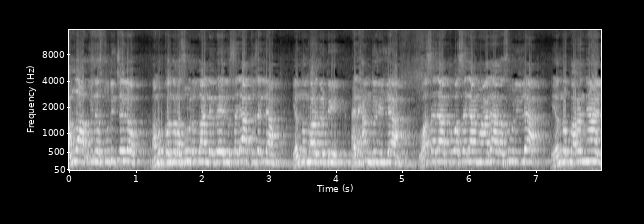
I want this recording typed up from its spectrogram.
അള്ളാഹുവിനെ സ്തുതിച്ചല്ലോ നമുക്കൊന്ന് റസൂലുള്ളാന്റെ പേരിൽ സലാത്തു ചെല്ലാം എന്നും പറഞ്ഞിട്ട് അൽഹംദുലില്ല വസലാത്തു വസലാം അലാ റസൂലില്ല എന്ന് പറഞ്ഞാൽ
